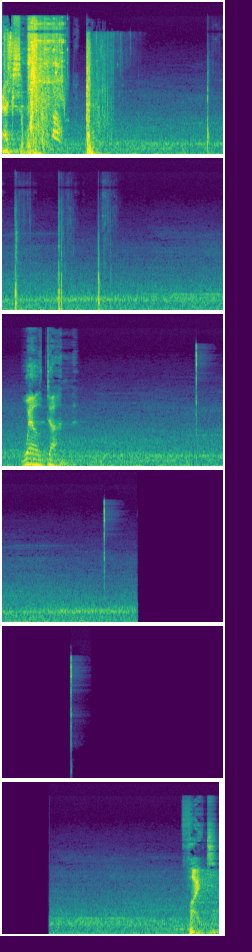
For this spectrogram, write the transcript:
Excellent. Well done. Fight.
